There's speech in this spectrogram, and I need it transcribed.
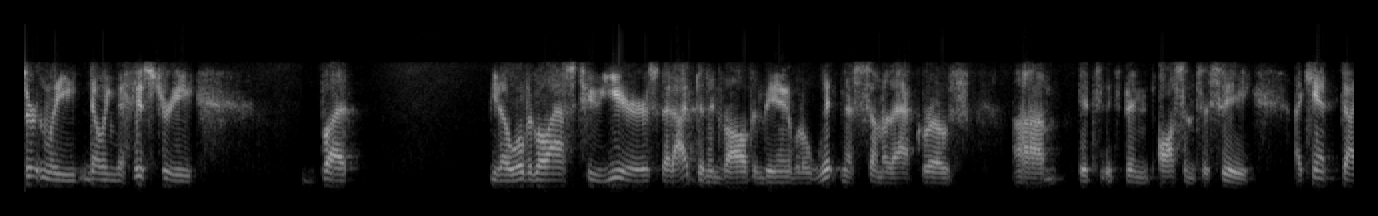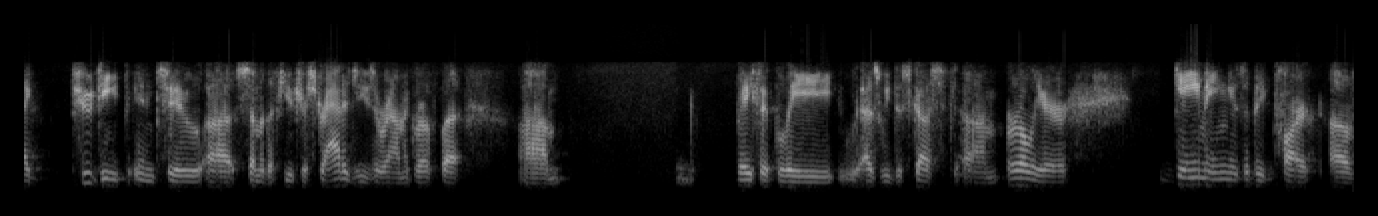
certainly knowing the history, but you know, over the last two years that I've been involved in being able to witness some of that growth, um, it's it's been awesome to see. I can't dive too deep into uh, some of the future strategies around the growth, but um, basically, as we discussed um, earlier, gaming is a big part of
